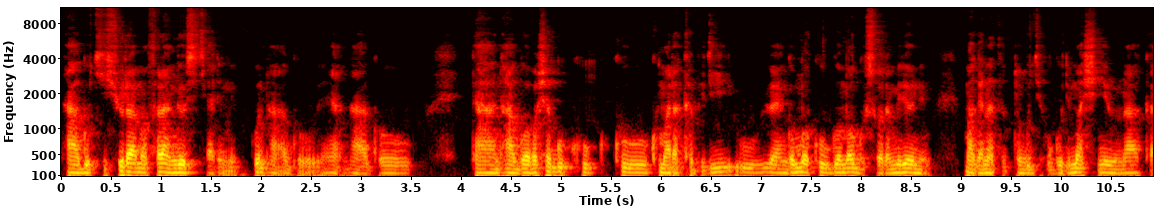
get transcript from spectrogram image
ntabwo cyishyura amafaranga yose icyarimwe kuko ntabwo ntabwo nta- ntabwo wabasha kumara kabiri bibaye ngombwa ko ugomba gusohora miliyoni magana atatu ngo ujye kugura imashini runaka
